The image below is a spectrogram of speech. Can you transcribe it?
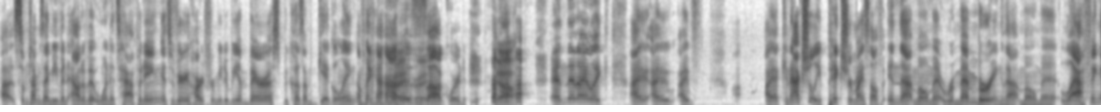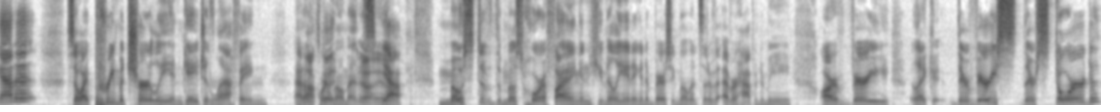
uh, sometimes I'm even out of it when it's happening. It's very hard for me to be embarrassed because I'm giggling. I'm like, ah, Right, this is awkward. Yeah. and then I like, I, I, I've. I can actually picture myself in that moment, remembering that moment, laughing at it. So I prematurely engage in laughing at Well, awkward moments. Yeah, yeah. Most of the most horrifying and humiliating and embarrassing moments that have ever happened to me are very like they're very they're stored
